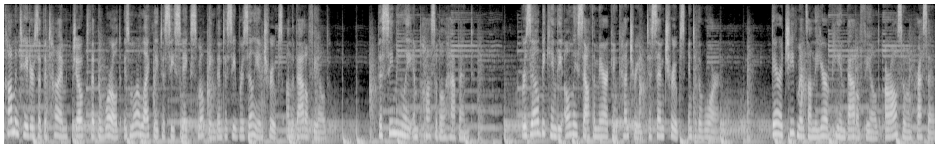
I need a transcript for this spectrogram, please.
Commentators at the time joked that the world is more likely to see snakes smoking than to see Brazilian troops on the battlefield. The seemingly impossible happened. Brazil became the only South American country to send troops into the war. Their achievements on the European battlefield are also impressive.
